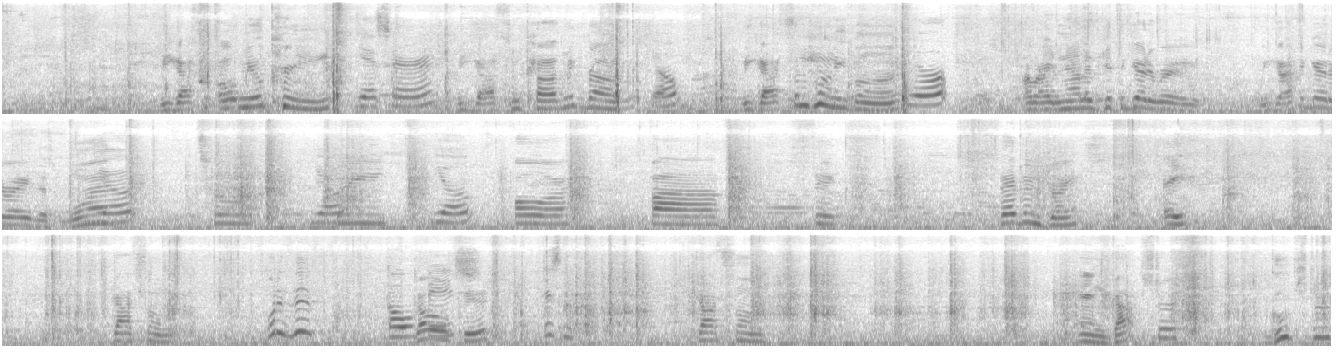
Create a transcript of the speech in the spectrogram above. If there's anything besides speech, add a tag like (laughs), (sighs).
We got some oatmeal cream. Yes, sir. We got some cosmic brownies. Yup. We got some honey buns. Yup. All right, now let's get the Gatorade. We got the Gatorade. That's one, Yup. two, Yup. three, Yup. four, five, six, seven drinks, eight. Got some. What is this? Goldfish. Goldfish. This Got some and gobsters, goopsters.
